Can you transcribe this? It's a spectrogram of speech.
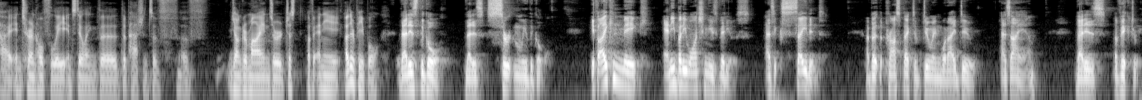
uh, in turn, hopefully instilling the the passions of of younger minds or just of any other people. That is the goal. That is certainly the goal. If I can make anybody watching these videos as excited about the prospect of doing what I do as I am, that is a victory.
